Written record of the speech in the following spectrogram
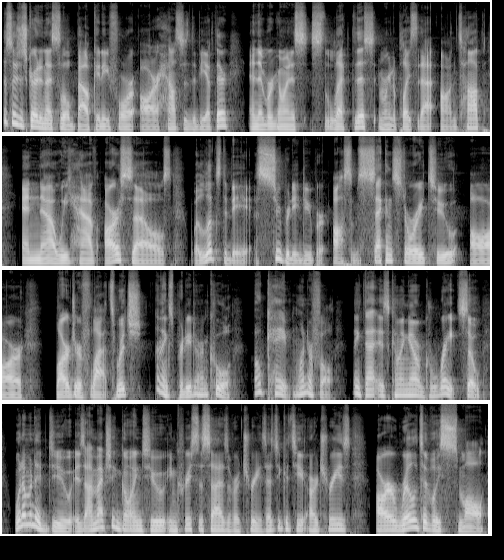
This will just create a nice little balcony for our houses to be up there. And then we're going to select this and we're going to place that on top. And now we have ourselves what looks to be a super duper awesome second story to our larger flats, which I think is pretty darn cool. Okay, wonderful. I think that is coming out great. So what I'm going to do is I'm actually going to increase the size of our trees. As you can see, our trees are relatively small.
